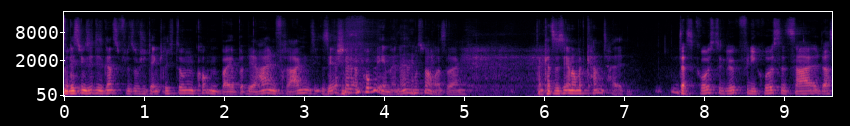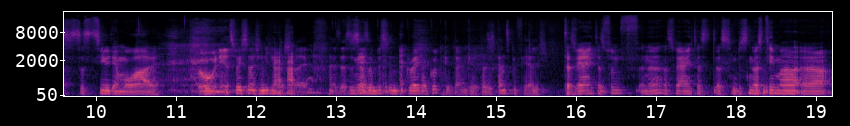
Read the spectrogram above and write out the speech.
Und deswegen sind diese ganzen philosophischen Denkrichtungen kommen bei realen Fragen sehr schnell an Probleme, ne? muss man auch mal sagen. Dann kannst du es ja noch mit Kant halten. Das größte Glück für die größte Zahl, das ist das Ziel der Moral. Oh, nee, das will ich zum Beispiel nicht unterschreiben. Also das ist ja Nee? so ein bisschen Greater Good-Gedanke. Das ist ganz gefährlich. Das wäre eigentlich das fünf, ne? Das wäre eigentlich das, das ein bisschen das Thema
